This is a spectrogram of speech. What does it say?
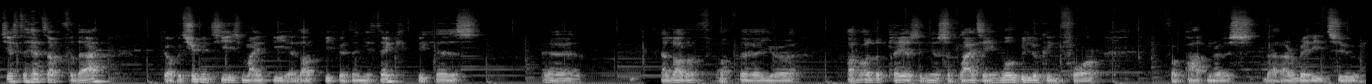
just a heads up for that. The opportunities might be a lot bigger than you think because uh, a lot of, of uh, your of other players in your supply chain will be looking for for partners that are ready to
